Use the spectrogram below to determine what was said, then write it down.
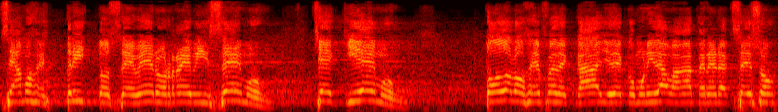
Seamos estrictos, severos, revisemos, chequeemos. Todos los jefes de calle de comunidad van a tener acceso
